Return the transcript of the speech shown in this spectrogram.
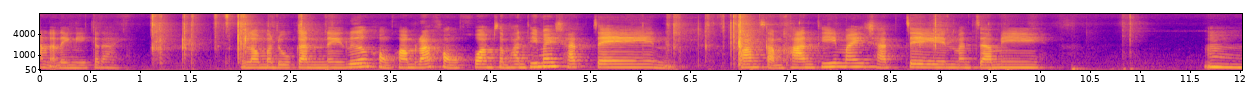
นอะไรอย่างนี้ก็ได้ ดี๋ยวเรามาดูกันในเรื่องของความรักของความสัมพันธ์ที่ไม่ชัดเจน ความสัมพันธ์ที่ไม่ชัดเจนมันจะมี อืม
